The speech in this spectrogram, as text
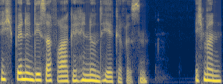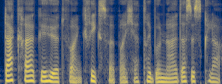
Ich bin in dieser Frage hin und her gerissen. Ich meine, Dakra gehört vor ein Kriegsverbrechertribunal, das ist klar.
